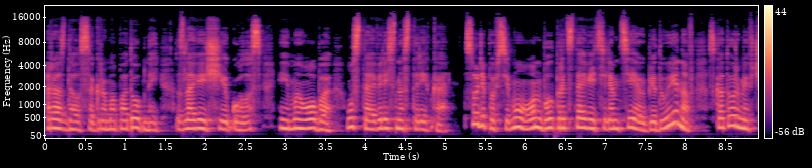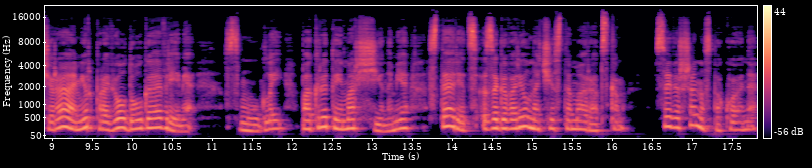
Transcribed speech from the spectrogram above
Раздался громоподобный, зловещий голос, и мы оба уставились на старика. Судя по всему, он был представителем тех бедуинов, с которыми вчера Амир провел долгое время – Смуглый, покрытый морщинами, старец заговорил на чистом арабском. Совершенно спокойно.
